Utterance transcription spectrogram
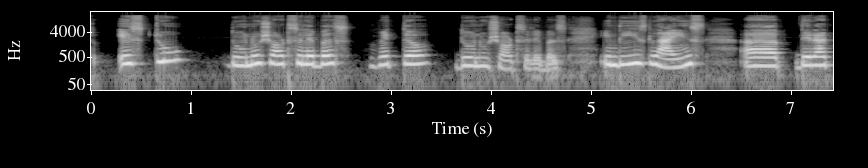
तो is to दोनों short syllables with the दोनों short syllables. In these lines, uh, there are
